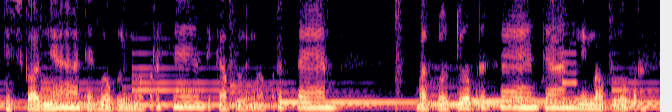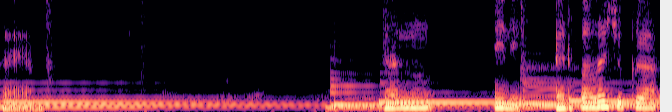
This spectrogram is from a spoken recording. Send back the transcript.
diskonnya ada 25% 35% 42% dan 50% dan ini Herbalife juga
